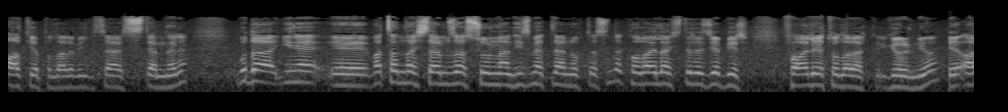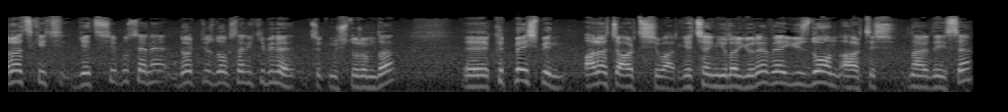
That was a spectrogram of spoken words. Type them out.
altyapıları, bilgisayar sistemleri. Bu da yine e, vatandaşlarımıza sunulan hizmetler noktasında kolaylaştırıcı bir faaliyet olarak görünüyor. E, araç geç, geçişi bu sene 492 bine çıkmış durumda. E, 45 bin araç artışı var geçen yıla göre ve %10 artış neredeyse.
